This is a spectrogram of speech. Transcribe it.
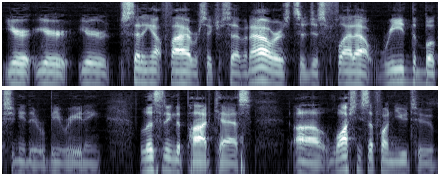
you're you're you're setting out five or six or seven hours to just flat out read the books you need to be reading, listening to podcasts, uh, watching stuff on YouTube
